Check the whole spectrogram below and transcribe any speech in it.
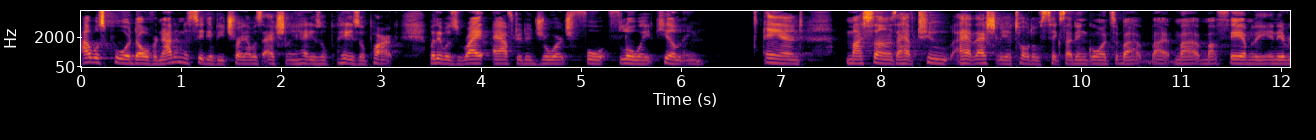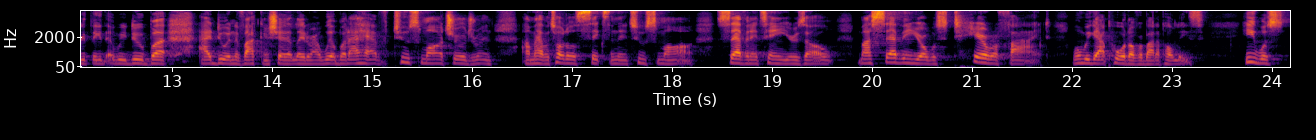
I was pulled over, not in the city of Detroit, I was actually in Hazel, Hazel Park, but it was right after the George Floyd killing. And my sons, I have two, I have actually a total of six. I didn't go into my, my, my, my, family and everything that we do, but I do. And if I can share that later, I will. But I have two small children. Um, I have a total of six and then two small, seven and 10 years old. My seven year old was terrified when we got pulled over by the police. He was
